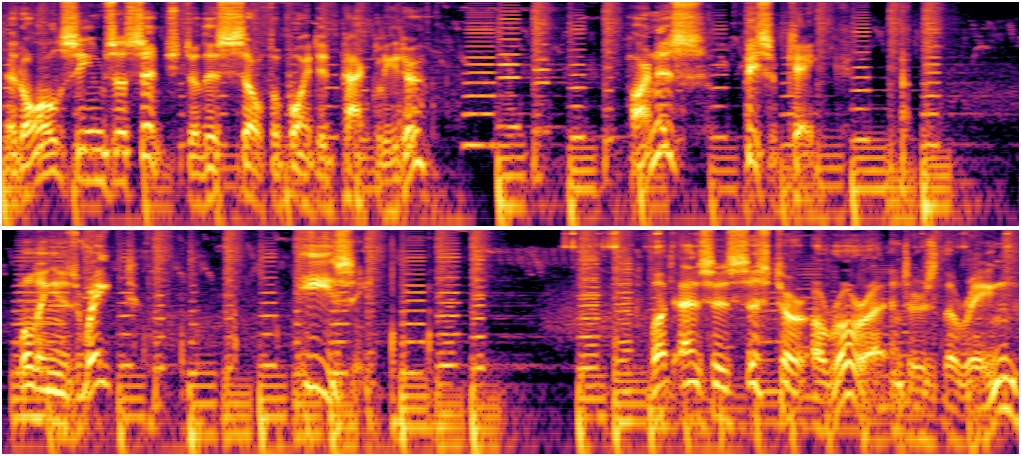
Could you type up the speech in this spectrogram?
It all seems a cinch to this self-appointed pack leader. Harness, piece of cake. Pulling his weight, easy. But as his sister Aurora enters the ring,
